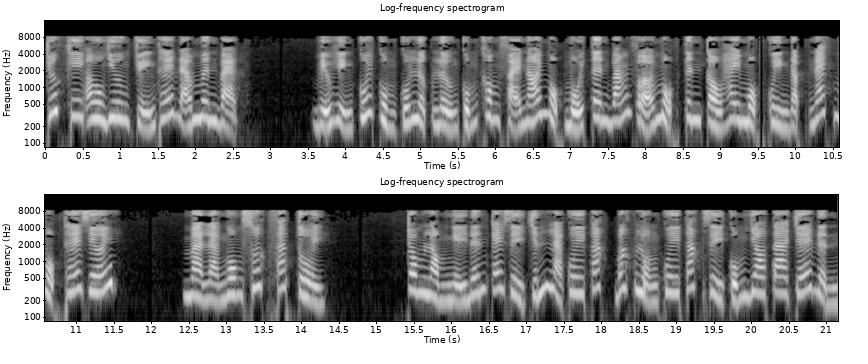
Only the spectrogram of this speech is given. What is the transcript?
Trước khi Âu Dương chuyển thế đã minh bạc. Biểu hiện cuối cùng của lực lượng cũng không phải nói một mũi tên bắn vỡ một tinh cầu hay một quyền đập nát một thế giới. Mà là ngôn xuất pháp tùy. Trong lòng nghĩ đến cái gì chính là quy tắc, bất luận quy tắc gì cũng do ta chế định.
